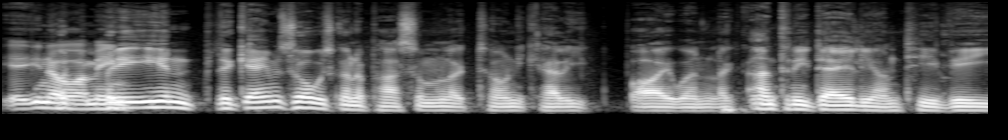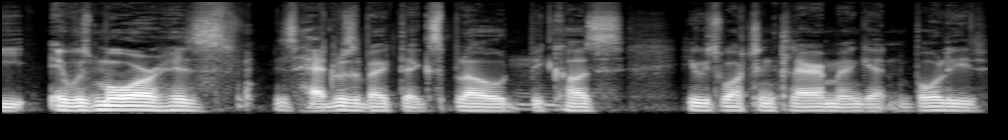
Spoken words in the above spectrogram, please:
you know, But, I mean, but Ian, the game's always going to pass someone like Tony Kelly by. When like Anthony Daly on TV, it was more his his head was about to explode Mm. because he was watching Claremont getting bullied.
